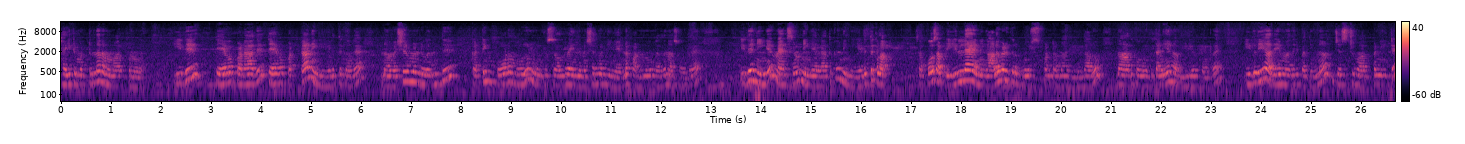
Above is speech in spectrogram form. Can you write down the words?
ஹைட்டு மட்டும்தான் நம்ம மார்க் பண்ணுவோம். இது தேவைப்படாது. தேவைப்பட்டால் நீங்கள் எடுத்துக்கோங்க. நான் மெஷர்மெண்ட் வந்து கட்டிங் போடும்போது உங்களுக்கு சொல்கிறேன் இந்த மெஷர்மெண்ட் நீங்கள் என்ன பண்ணணுங்கிறத நான் சொல்கிறேன் இதை நீங்கள் மேக்ஸிமம் நீங்கள் எல்லாத்துக்கும் நீங்கள் எடுத்துக்கலாம். சப்போஸ் அப்படி இல்லை நீங்கள் அளவெடுக்கிற ப்ளவுஸ் பண்ணுற மாதிரி இருந்தாலும் நான் அதுக்கு உங்களுக்கு தனியாக நான் வீடியோ போடுறேன். இதுலேயே அதே மாதிரி பார்த்தீங்கன்னா ஜஸ்ட் மார்க் பண்ணிவிட்டு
